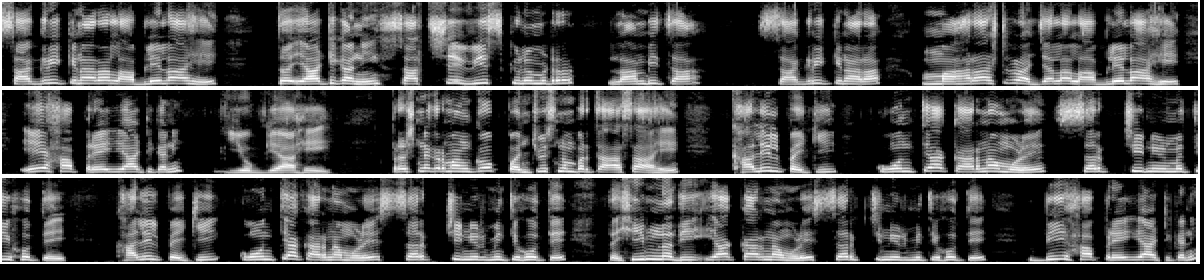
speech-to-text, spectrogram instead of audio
सागरी किनारा लाभलेला आहे. तर या ठिकाणी सातशे वीस किलोमीटर लांबीचा सागरी किनारा महाराष्ट्र राज्याला लाभलेला आहे. ए हा पर्याय या ठिकाणी योग्य आहे. प्रश्न क्रमांक पंचवीस नंबरचा असा आहे. खालीलपैकी कोणत्या कारणामुळे सर्कची निर्मिती होते? खालीलपैकी कोणत्या कारणामुळे सर्कची निर्मिती होते? तर हिमनदी या कारणामुळे सर्कची निर्मिती होते. बी हा प्रे या ठिकाणी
